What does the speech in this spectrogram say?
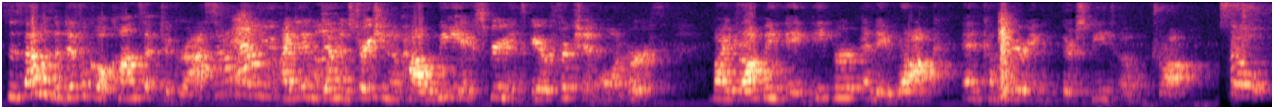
Since that was a difficult concept to grasp, Yeah. I did a demonstration of how we experience air friction on Earth by dropping a paper and a rock and comparing their speeds of drop. So,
